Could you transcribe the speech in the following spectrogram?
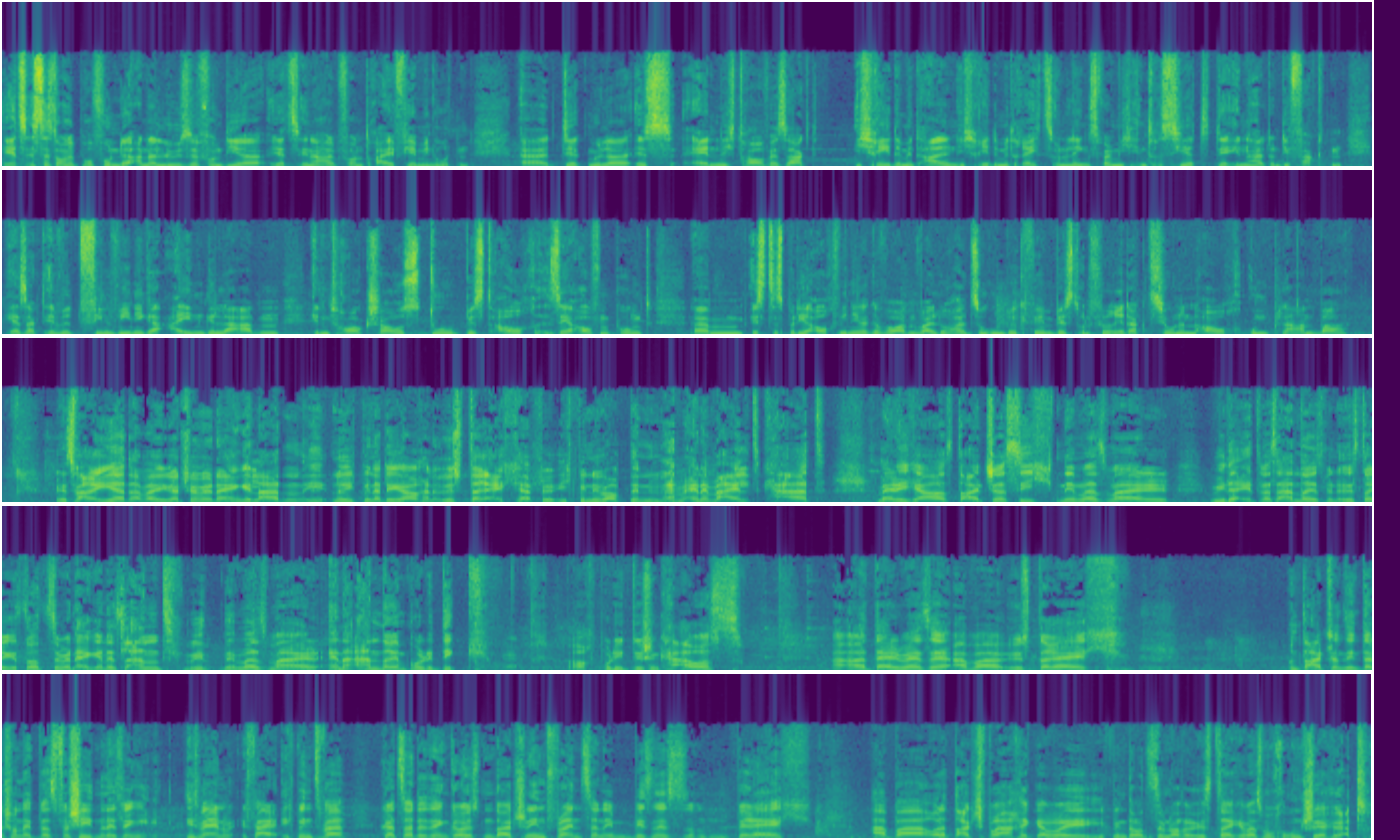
Jetzt ist das doch eine profunde Analyse von dir jetzt innerhalb von drei, vier Minuten. Äh, Dirk Müller ist ähnlich drauf. Er sagt, ich rede mit allen, ich rede mit rechts und links, weil mich interessiert der Inhalt und die Fakten. Er sagt, er wird viel weniger eingeladen in Talkshows. Du bist auch sehr auf den Punkt. Ähm, ist das bei dir auch weniger geworden, weil du halt so unbequem bist und für Redaktionen auch unplanbar? Es variiert, aber ich werde schon wieder eingeladen. Ich, nur ich bin natürlich auch ein Österreicher. Ich bin überhaupt ein, eine Wildcard, weil ich ja aus deutscher Sicht, nehmen wir es mal, wieder etwas anderes bin. Österreich ist trotzdem ein eigenes Land mit, nehmen wir es mal, einer anderen Politik auch politischen Chaos äh, teilweise, aber Österreich und Deutschland sind da schon etwas verschieden. Deswegen ist mein, ich bin zwar, gehört zwar den größten deutschen Influencern im Business-Bereich, aber, oder deutschsprachig, aber ich bin trotzdem noch Österreicher, was man unschwer hört.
